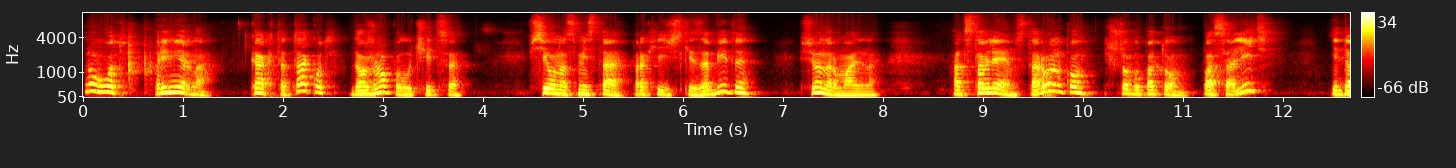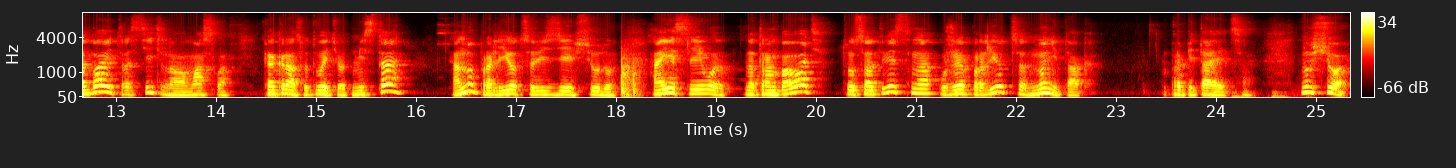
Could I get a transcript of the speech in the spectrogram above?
Ну вот, примерно как-то так вот должно получиться. Все у нас места практически забиты, все нормально. Отставляем в сторонку, чтобы потом посолить и добавить растительного масла. Как раз вот в эти вот места оно прольется везде и всюду. А если его натрамбовать, то, соответственно, уже прольется, но не так. Пропитается. Ну все,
